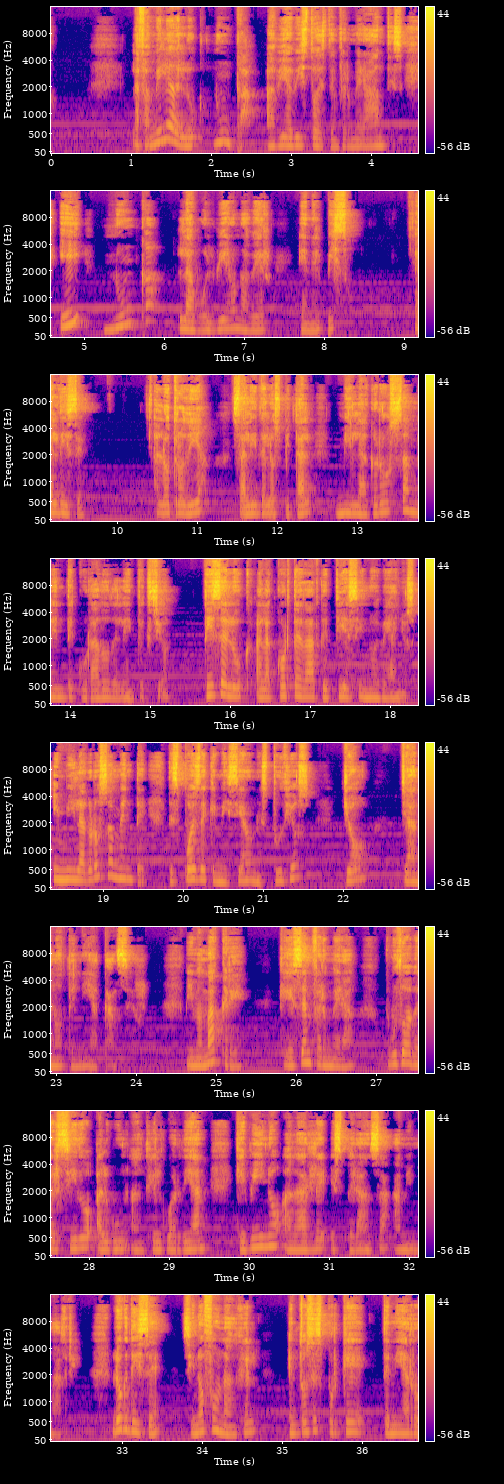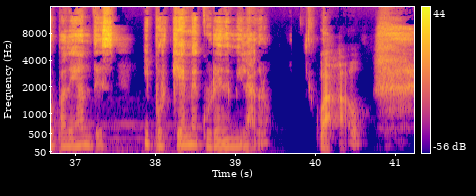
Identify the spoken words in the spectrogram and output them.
La familia de Luke nunca había visto a esta enfermera antes y nunca la volvieron a ver en el piso. Él dice, al otro día salí del hospital milagrosamente curado de la infección. Dice Luke a la corta edad de 19 años y milagrosamente después de que me hicieron estudios, yo ya no tenía cáncer. Mi mamá cree que esa enfermera pudo haber sido algún ángel guardián que vino a darle esperanza a mi madre. Luke dice, si no fue un ángel, entonces ¿por qué tenía ropa de antes? ¿Y por qué me curé de milagro? ¡Wow!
